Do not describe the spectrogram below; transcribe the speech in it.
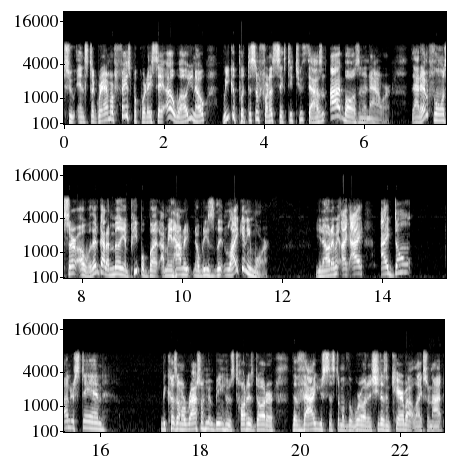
to Instagram or Facebook where they say, oh, well, you know, we could put this in front of 62,000 eyeballs in an hour. That influencer, oh, well, they've got a million people, but I mean, how many, nobody's didn't like anymore. You know what I mean? Like, I, I don't understand because I'm a rational human being who's taught his daughter the value system of the world and she doesn't care about likes or not.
